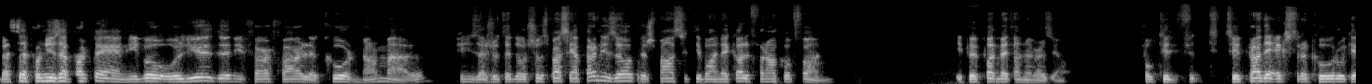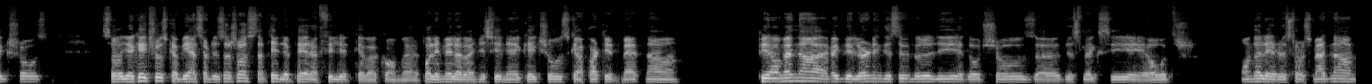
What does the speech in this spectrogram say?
Ben, c'est pour nous apporter un niveau, au lieu de nous faire faire le cours normal, puis nous ajouter d'autres choses. Parce qu'après nous autres, je pense que tu vas en école francophone, ils ne peuvent pas te mettre en immersion. Il faut que tu, tu prends des extra cours ou quelque chose. So, il y a quelque chose qui a bien sorti. Ça, je c'est peut-être le père Philippe qui va comme euh, Paul-Émile avait initié quelque chose qu'à partir de maintenant, puis maintenant, avec des learning disabilities et d'autres choses, euh, dyslexie et autres, on a les ressources. Maintenant,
